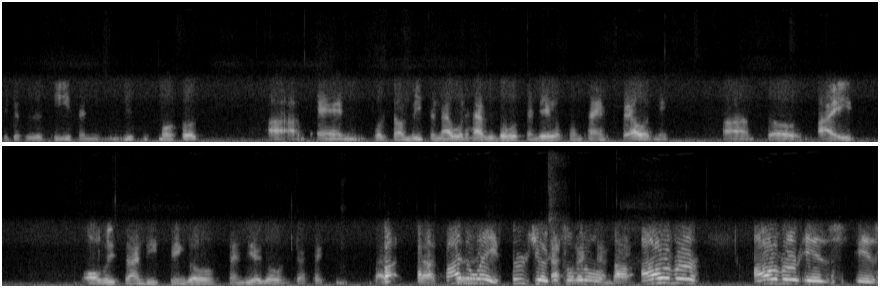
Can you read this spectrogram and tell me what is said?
because of the teeth and use the small hooks. Uh, and for some reason, I would have the double San Diego sometimes fail at me. Um, so I always done these single San Diego just like. That's, By, that's by the way, Sergio, just a little. by. Uh, Oliver, Oliver is is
